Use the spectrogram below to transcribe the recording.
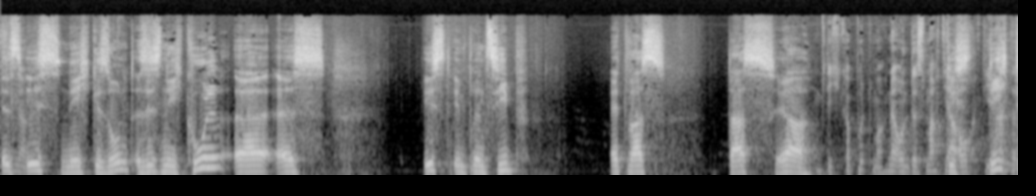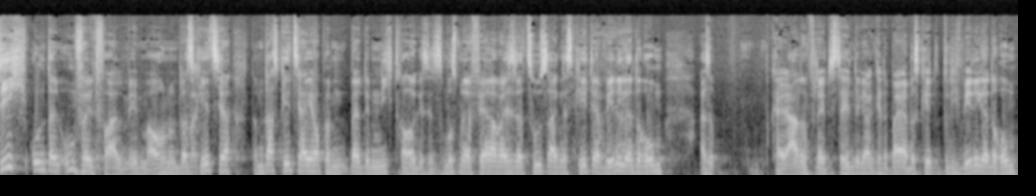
Es ist nicht gesund, es ist nicht cool, äh, es ist im Prinzip etwas, das ja dich kaputt macht. Ne? Und das macht ja dich, auch die dich, dich und dein Umfeld vor allem eben auch. Und um das geht's ja, um das geht's ja eigentlich auch beim, bei dem Nichtrauchergesetz. Das muss man ja fairerweise dazu sagen. Es geht ja weniger darum, also keine Ahnung, vielleicht ist der Hintergedanke dabei, aber es geht natürlich weniger darum,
